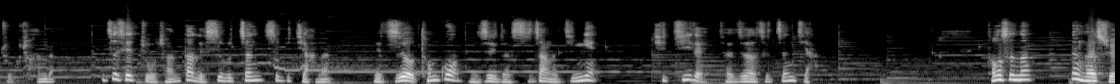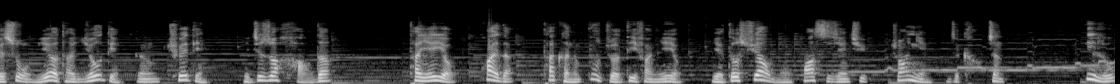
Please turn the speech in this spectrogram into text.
祖传的。这些祖传到底是不是真，是不是假呢？也只有通过你自己的实战的经验去积累，才知道是真假。同时呢，任何学术也有它优点跟缺点，也就是说，好的它也有，坏的它可能不足的地方也有，也都需要我们花时间去钻研或者考证。例如，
